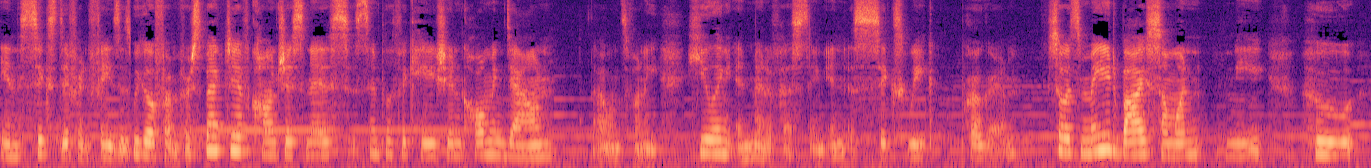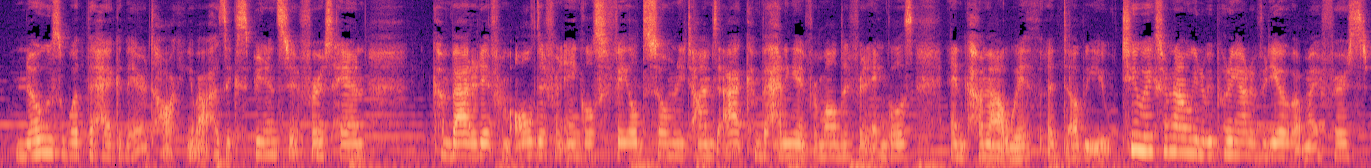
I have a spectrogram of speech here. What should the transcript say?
in six different phases. We go from perspective, consciousness, simplification, calming down, that one's funny, healing, and manifesting in a six week program. So it's made by someone, me, who knows what the heck they are talking about, has experienced it firsthand, combated it from all different angles, failed so many times at combating it from all different angles, and come out with a W. Two weeks from now, I'm going to be putting out a video about my first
